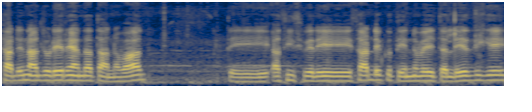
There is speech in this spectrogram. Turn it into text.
ਸਾਡੇ ਨਾਲ ਜੁੜੇ ਰਹਿਣ ਦਾ ਧੰਨਵਾਦ ਤੇ ਅਸੀਂ ਸਵੇਰੇ 3:30 ਵਜੇ ਚੱਲੇ ਸੀਗੇ।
